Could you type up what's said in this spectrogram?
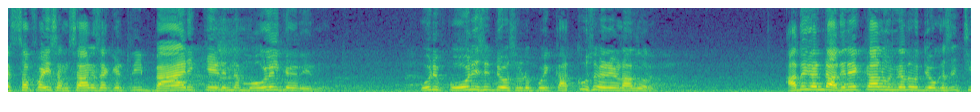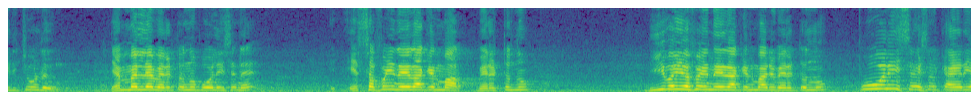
എസ് എഫ് ഐ സംസ്ഥാന സെക്രട്ടറി ബാരിക്കേഡിന്റെ മുകളിൽ കയറിയിരുന്നു. ഒരു പോലീസ് ഉദ്യോഗസ്ഥരോട് പോയി കക്കൂസ് കഴിയടാന്ന് പറഞ്ഞു. അത് കണ്ട് അതിനേക്കാൾ ഉന്നത ഉദ്യോഗസ്ഥൻ ചിരിച്ചുകൊണ്ട് എം എൽ എ വിരട്ടുന്നു പോലീസിനെ. എസ് എഫ് ഐ നേതാക്കന്മാർ വിരട്ടുന്നു. ഡിവൈഎഫ് ഐ നേതാക്കന്മാർ വിരട്ടുന്നു. പോലീസ് സ്റ്റേഷനിൽ കയറി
